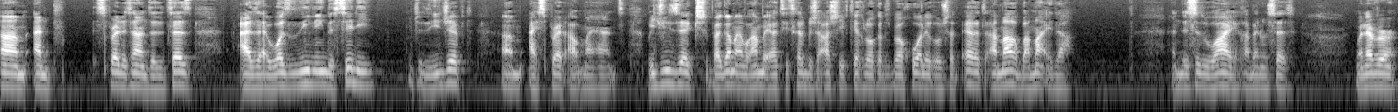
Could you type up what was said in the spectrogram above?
um, and spread his hands. As it says, as I was leaving the city, which is Egypt, um, I spread out my hands. And this is why Rabbeinu says, whenever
